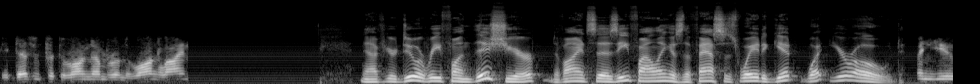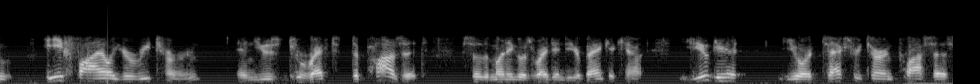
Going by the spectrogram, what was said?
it doesn't put the wrong number on the wrong line. Now, if you're due a refund this year, Devine says e filing is the fastest way to get what you're owed. When you e file your return and use direct deposit, so the money goes right into your bank account. You get your tax return processed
